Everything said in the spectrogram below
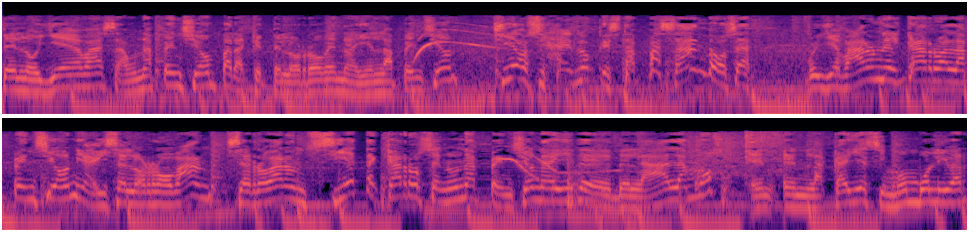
te lo llevas a una pensión para que te lo roben ahí en la pensión. Sí, o sea, es lo que está pasando. O sea, pues llevaron el carro a la pensión y ahí se lo robaron. Se robaron siete carros en una pensión ahí de, de la Álamos, en, en la calle Simón Bolívar,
